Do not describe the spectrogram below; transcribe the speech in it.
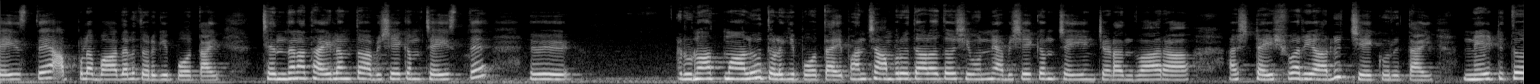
చేయిస్తే అప్పుల బాధలు తొలగిపోతాయి. చందన తైలంతో అభిషేకం చేయిస్తే రుణాత్మాలు తొలగిపోతాయి. పంచామృతాలతో శివుణ్ణి అభిషేకం చేయించడం ద్వారా అష్టైశ్వర్యాలు చేకూరుతాయి. నేటితో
